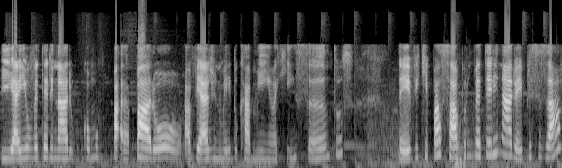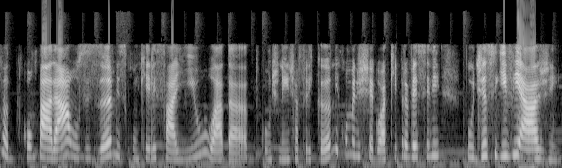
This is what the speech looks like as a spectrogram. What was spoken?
E aí o veterinário, como parou a viagem no meio do caminho aqui em Santos, teve que passar por um veterinário. Aí precisava comparar os exames com que ele saiu lá da, do continente africano e como ele chegou aqui para ver se ele podia seguir viagem.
